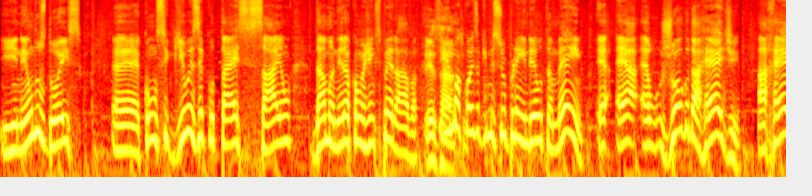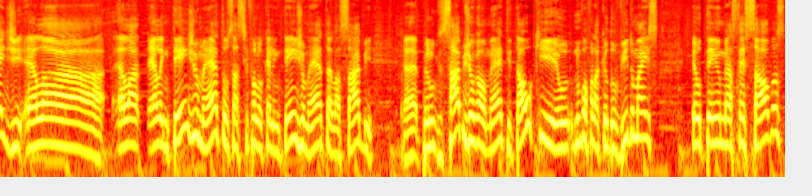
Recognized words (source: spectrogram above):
E nenhum dos dois é, conseguiu executar esse Sion da maneira como a gente esperava. Exato. E uma coisa que me surpreendeu também é, é- é o jogo da Red. A Red, ela, ela, ela entende o meta, o Saci falou que ela entende o meta, ela sabe, é, pelo, sabe jogar o meta e tal, que eu não vou falar que eu duvido, mas eu tenho minhas ressalvas.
